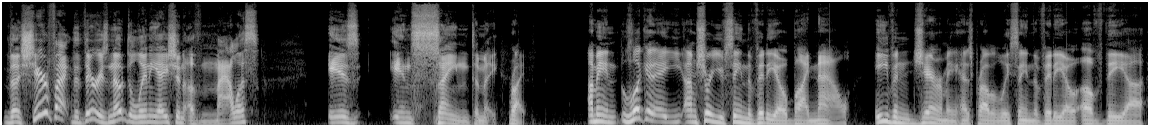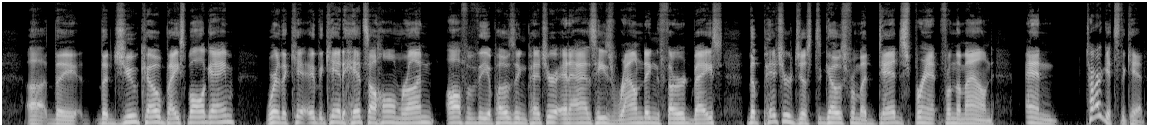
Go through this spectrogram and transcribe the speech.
the sheer fact that there is no delineation of malice is insane to me. Right. I mean, look at. I'm sure you've seen the video by now. Even Jeremy has probably seen the video of the uh, uh, the the JUCO baseball game where the kid the kid hits a home run off of the opposing pitcher, and as he's rounding third base, the pitcher just goes from a dead sprint from the mound and targets the kid.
